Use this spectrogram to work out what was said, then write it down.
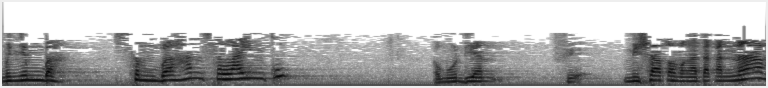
menyembah sembahan selainku Kemudian Misyatoh mengatakan, "Naam,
